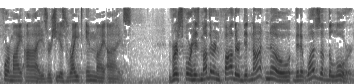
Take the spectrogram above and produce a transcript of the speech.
for my eyes, or she is right in my eyes. Verse 4 His mother and father did not know that it was of the Lord,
